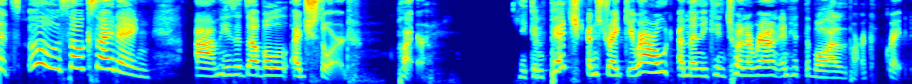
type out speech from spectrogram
hits. Ooh, so exciting. Um, he's a double edged sword player. He can pitch and strike you out, and then he can turn around and hit the ball out of the park. Great.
